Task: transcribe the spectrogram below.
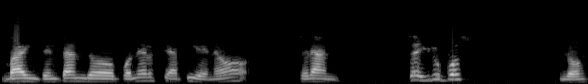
va intentando ponerse a pie, ¿no? Serán seis grupos, los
